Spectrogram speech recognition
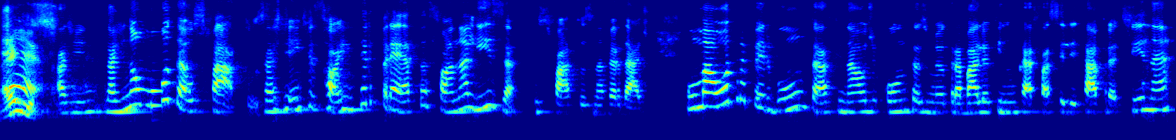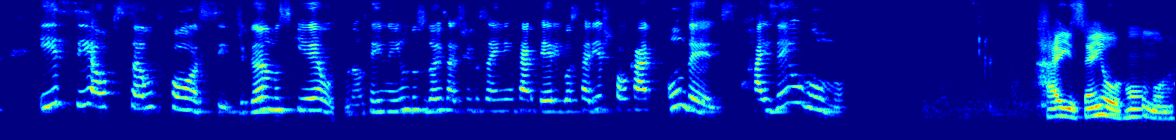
É, é isso. A gente, a gente não muda os fatos, a gente só interpreta, só analisa os fatos, na verdade. Uma outra pergunta, afinal de contas, o meu trabalho aqui não quer facilitar para ti, né? E se a opção fosse, digamos que eu não tenho nenhum dos dois ativos ainda em carteira e gostaria de colocar um deles, Raizen ou Rumo? Raizen ou Rumo?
